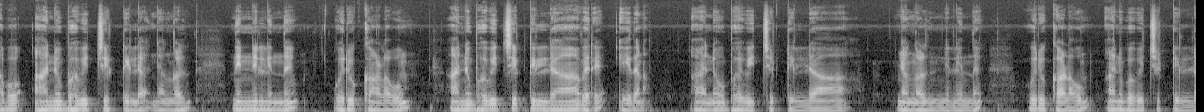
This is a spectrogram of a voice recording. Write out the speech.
അപ്പോൾ അനുഭവിച്ചിട്ടില്ല. ഞങ്ങൾ നിന്നിൽ നിന്ന് ഒരു കളവും അനുഭവിച്ചിട്ടില്ല വരെ എഴുതണം. അനുഭവിച്ചിട്ടില്ല. ഞങ്ങൾ നിന്നിൽ നിന്ന് ഒരു കളവും അനുഭവിച്ചിട്ടില്ല.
